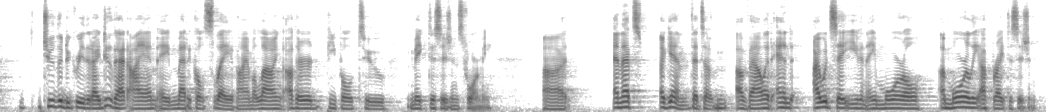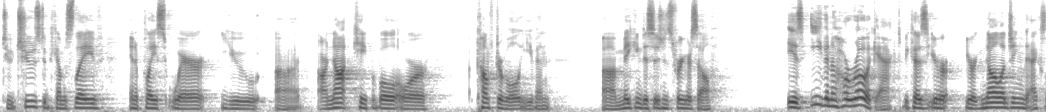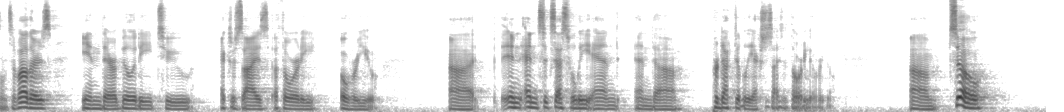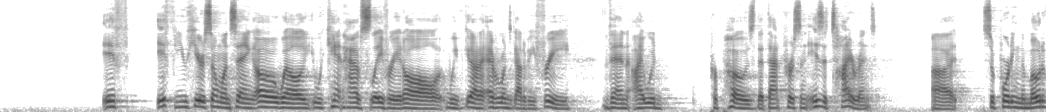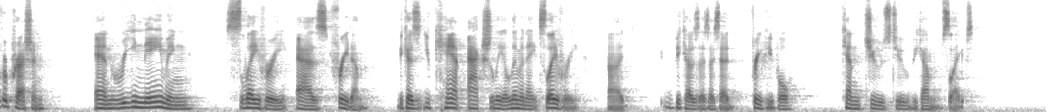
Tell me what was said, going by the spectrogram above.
to the degree that I do that, I am a medical slave. I am allowing other people to make decisions for me. Uh, and that's again, that's a, a valid and I would say even a moral, a morally upright decision to choose to become a slave in a place where you uh, are not capable or comfortable even uh, making decisions for yourself is even a heroic act because you're you're acknowledging the excellence of others in their ability to exercise authority over you, uh, and and successfully and and uh, productively exercise authority over you. Um, so, if if you hear someone saying, "Oh, well, we can't have slavery at all. We've got to, everyone's got to be free," then I would propose that that person is a tyrant, uh, supporting the mode of oppression and renaming slavery as freedom because you can't actually eliminate slavery. Uh, because, as I said, free people can choose to become slaves.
